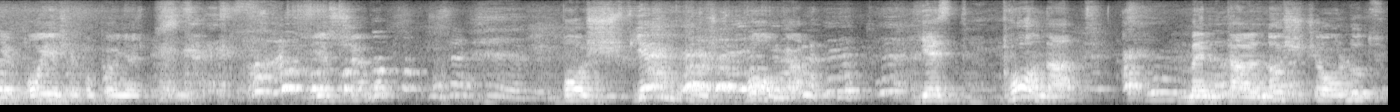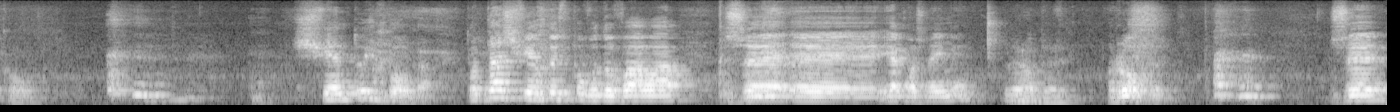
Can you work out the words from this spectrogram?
Nie boję się popełniać błędów. Wiesz czemu? Bo świętość Boga jest ponad mentalnością ludzką. Świętość Boga. To ta świętość spowodowała, że... E, jak masz na imię? Robert. Robert. Że,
